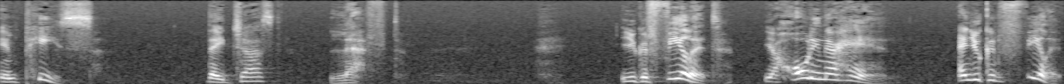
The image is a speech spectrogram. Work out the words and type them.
in peace. They just left. You could feel it. You're holding their hand, and you can feel it.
